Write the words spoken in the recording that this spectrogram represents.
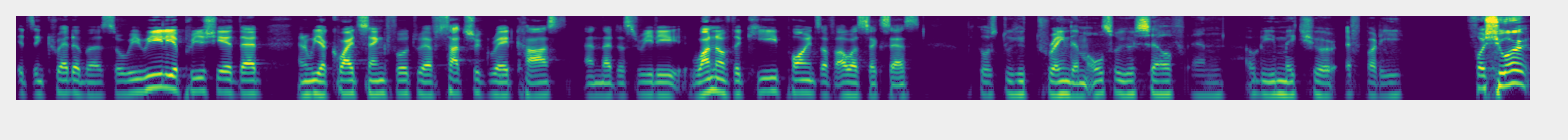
it's incredible. So we really appreciate that, and we are quite thankful to have such a great cast. And that is really one of the key points of our success. Because do you train them also yourself, and how do you make sure everybody? For sure,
